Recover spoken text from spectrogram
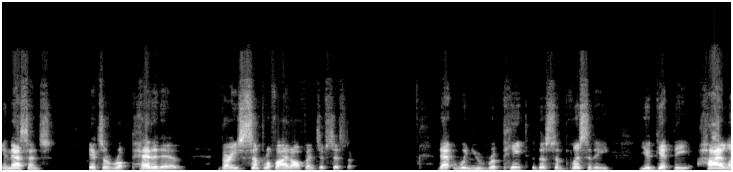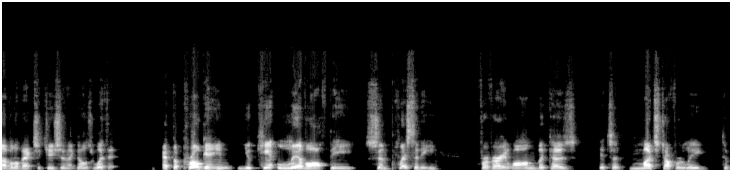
In essence, it's a repetitive, very simplified offensive system. That when you repeat the simplicity, you get the high level of execution that goes with it at the pro game, you can't live off the simplicity for very long because it's a much tougher league to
